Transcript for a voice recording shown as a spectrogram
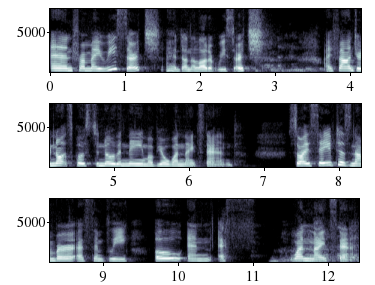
And from my research, I had done a lot of research, I found you're not supposed to know the name of your one night stand. So I saved his number as simply ONS, one night stand.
